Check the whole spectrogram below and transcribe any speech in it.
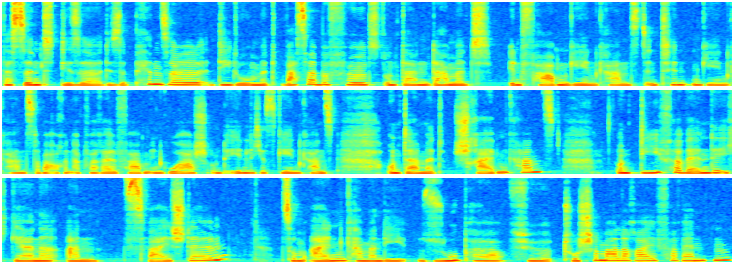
Das sind diese, diese Pinsel, die du mit Wasser befüllst und dann damit in Farben gehen kannst, in Tinten gehen kannst, aber auch in Aquarellfarben, in Gouache und ähnliches gehen kannst und damit schreiben kannst. Und die verwende ich gerne an zwei Stellen. Zum einen kann man die super für Tuschemalerei verwenden.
